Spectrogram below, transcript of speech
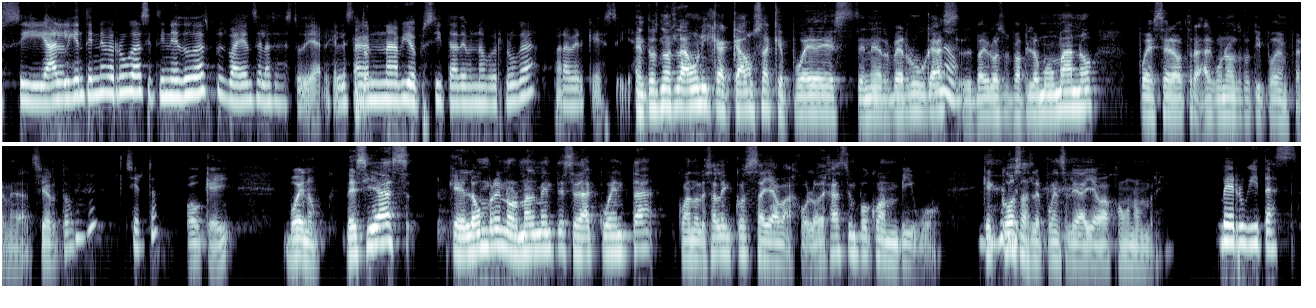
si alguien tiene verrugas y tiene dudas, pues váyanselas a estudiar, que les hagan una biopsita de una verruga para ver qué es. Entonces no es la única causa que puedes tener verrugas, No. el virus del papiloma humano, puede ser otra, algún otro tipo de enfermedad, ¿cierto? ¿cierto? Ok. Bueno, decías que el hombre normalmente se da cuenta cuando le salen cosas allá abajo. Lo dejaste un poco ambiguo. ¿Qué cosas le pueden salir allá abajo a un hombre? Verruguitas.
